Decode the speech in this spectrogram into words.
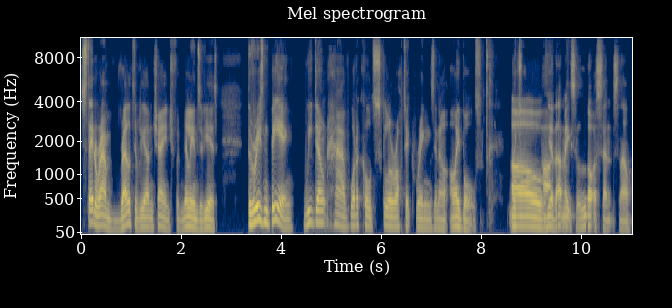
stayed around relatively unchanged for millions of years. The reason being, we don't have what are called sclerotic rings in our eyeballs. Oh, yeah, that makes a lot of sense now.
